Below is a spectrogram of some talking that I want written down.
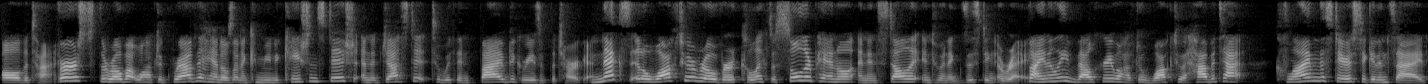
all the time. First, the robot will have to grab the handles on a communications dish and adjust it to within 5 degrees of the target. Next, it'll walk to a rover, collect a solar panel, and install it into an existing array. Finally, Valkyrie will have to walk to a habitat, climb the stairs to get inside,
